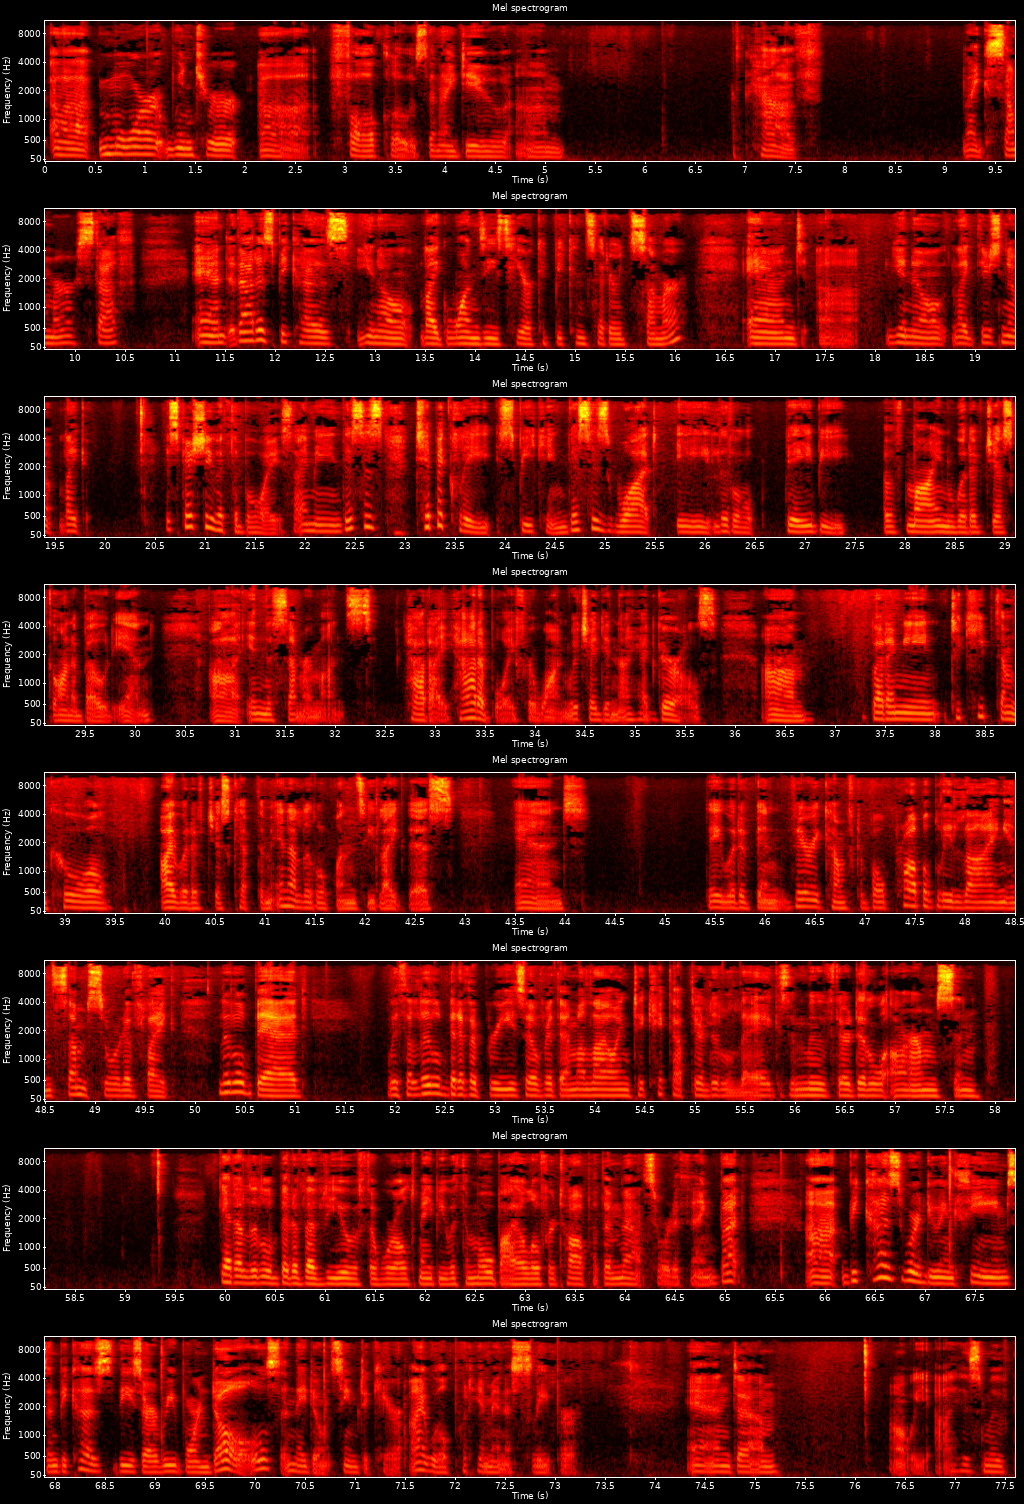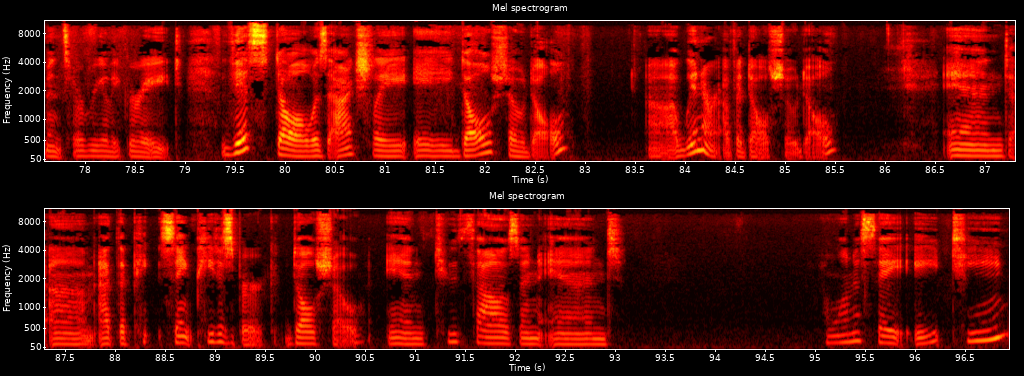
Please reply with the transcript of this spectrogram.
uh, more winter uh, fall clothes than I do um, have like summer stuff. And that is because, you know, like onesies here could be considered summer. And, uh, you know, like there's no, like, especially with the boys. I mean, this is typically speaking, this is what a little baby of mine would have just gone about in uh, in the summer months had I had a boy for one, which I didn't. I had girls. Um, but I mean, to keep them cool, I would have just kept them in a little onesie like this. And they would have been very comfortable, probably lying in some sort of like little bed with a little bit of a breeze over them, allowing to kick up their little legs and move their little arms and get a little bit of a view of the world, maybe with a mobile over top of them, that sort of thing. But uh, because we're doing themes and because these are reborn dolls and they don't seem to care, I will put him in a sleeper. And, um, oh yeah, his movements are really great. This doll was actually a doll show doll, uh, winner of a doll show doll. And um, at the P St. Petersburg doll show in 2000 and I want to say 18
